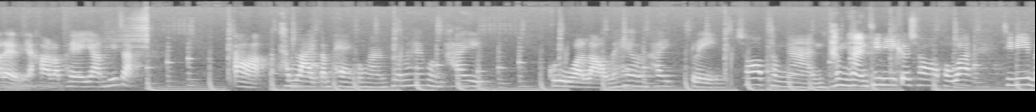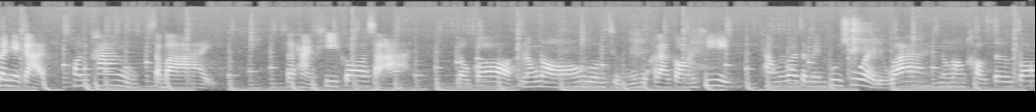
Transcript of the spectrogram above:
อะไรแบบเนี้ยค่ะเราพยายามที่จะอ่าทำลายกำแพงตรงนั้น เพื่อไม่ให้คนไข้ กลัวเราไม่ให้คนไข้เกรงชอบทำงานทำงานที่นี่ก็ชอบ เพราะว่าที่นี่บรรยากาศค่อนข้างสบาย สถานที่ก็สะอาด แล้วก็น้องๆรวมถึงบุคลากรที่ทั้งไม่ว่าจะเป็นผู้ช่วยหรือว่าน้องๆเคาน์เตอร์ก็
